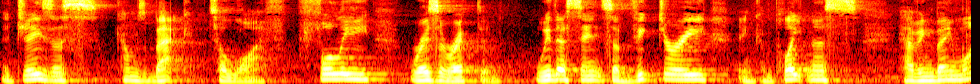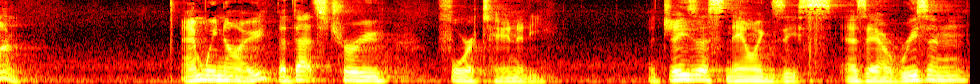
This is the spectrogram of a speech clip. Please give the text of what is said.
That Jesus comes back to life, fully resurrected, with a sense of victory and completeness having been won. And we know that that's true for eternity. That Jesus now exists as our risen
